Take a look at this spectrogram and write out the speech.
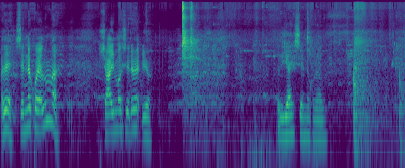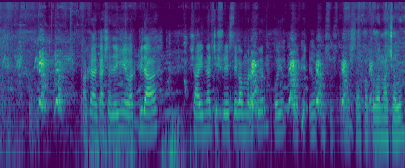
Hadi seninle koyalım mı? Şahin bak seni bekliyor. Hadi gel seninle koyalım. Bak arkadaşlar dediğim gibi bak bir daha Şahinler için şuraya Instagram bırakıyorum. Koyun. Takip unutmuyorsunuz. Arkadaşlar kapılarını açalım.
